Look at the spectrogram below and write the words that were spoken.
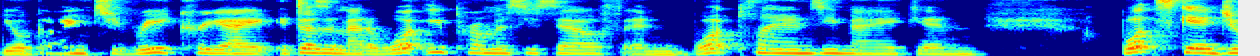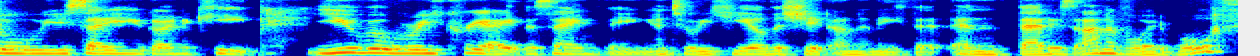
you're going to recreate. It doesn't matter what you promise yourself and what plans you make and what schedule you say you're going to keep, you will recreate the same thing until you heal the shit underneath it. And that is unavoidable.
